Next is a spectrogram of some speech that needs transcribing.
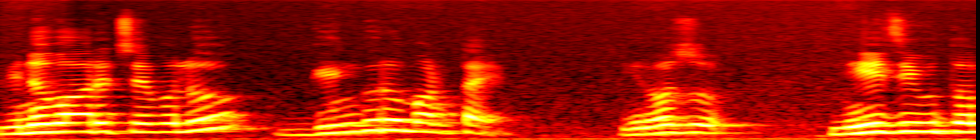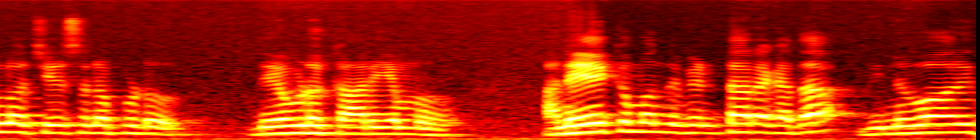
వినువారి చెవులు గింగురమంటాయి ఈరోజు నీ జీవితంలో చేసినప్పుడు దేవుడు కార్యము అనేక మంది వింటారు కదా వినువారి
